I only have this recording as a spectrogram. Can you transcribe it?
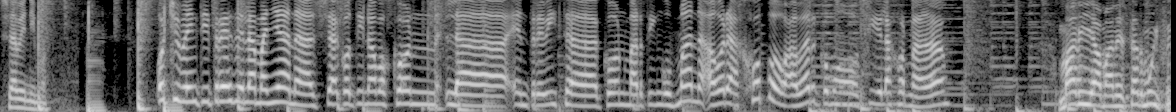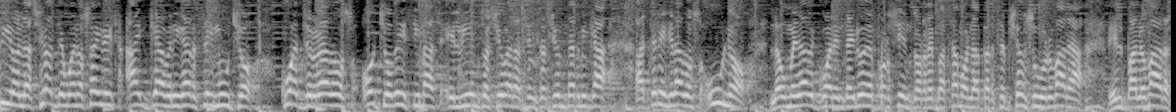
Ya venimos. 8 y 23 de la mañana, ya continuamos con la entrevista con Martín Guzmán. Ahora, Jopo, a ver cómo sigue la jornada. María, amanecer muy frío en la ciudad de Buenos Aires, hay que abrigarse y mucho. 4 grados 8 décimas, el viento lleva la sensación térmica a 3 grados 1, la humedad 49%. Repasamos la percepción suburbana, el Palomar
